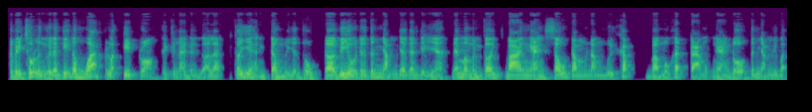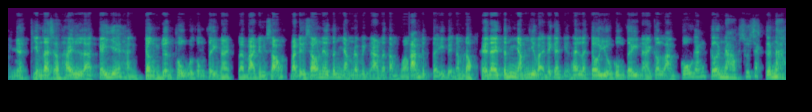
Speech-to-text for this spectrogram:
tại vì số lượng người đăng ký đông quá, lucky draw thì cái này được gọi là có giới hạn trần với doanh thu. Rồi, ví dụ trường tính nhẩm cho các anh chị nha, nếu mà mình có 3.650 khách và mỗi khách trả 1.000 đô tính nhẩm như vậy nha. Chúng ta sẽ thấy là cái giới hạn trần doanh thu của công ty này là 3 triệu 6 3 triệu 6 nếu tính nhẩm ra Việt Nam nó tầm khoảng 80 tỷ Việt Nam đồng. Thì đây tính nhẩm như vậy để các anh chị thấy là cho dù công ty này có làm cố gắng cỡ nào, xuất sắc cỡ nào,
